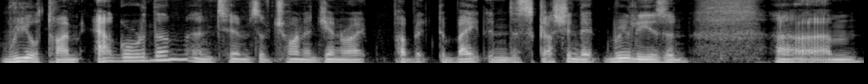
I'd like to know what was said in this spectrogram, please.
real time algorithm in terms of trying to generate public debate and discussion that really isn't um,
